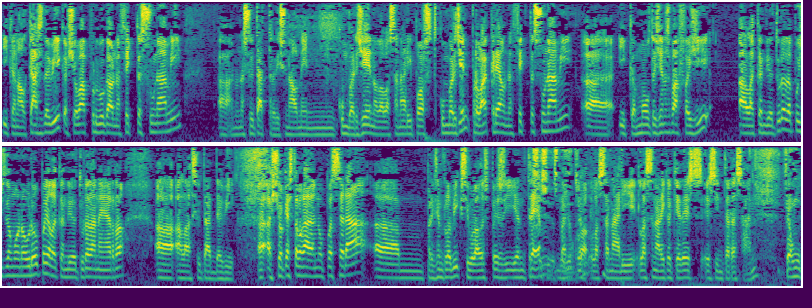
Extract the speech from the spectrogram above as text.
i que en el cas de Vic això va provocar un efecte tsunami eh, en una ciutat tradicionalment convergent o de l'escenari post-convergent, però va crear un efecte tsunami eh, i que molta gent es va afegir a la candidatura de Puigdemont a Europa i a la candidatura d'Anna R a, a la ciutat de Vic. Uh, això aquesta vegada no passarà, um, per exemple a Vic, si voleu després hi entrem, Sí, sí, bueno, l'escenari l'escenari que queda és, és interessant. Fem un,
